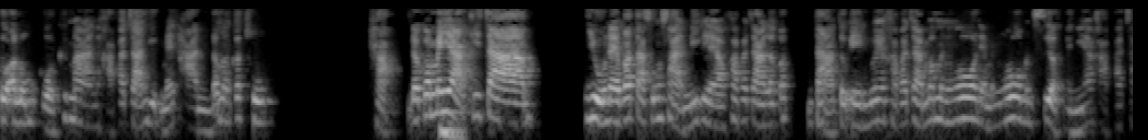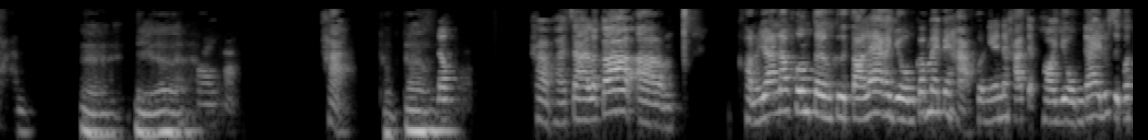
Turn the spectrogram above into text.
ตัวอารมณ์โกรธขึ้นมานะคะพระอาจารย์หยุดไม่ทัน แล้วมันก็ทุกข์ค่ะ แล้วก็ไม่อยากที่จะอยู่ในวัฏสงสารนี้แล้วค่ะพระอาจารย์แล้วก็ด่าตัวเองด้วยค่ะพระอาจารย์ว่ามันโง่เนี่ยมันโง่มันเสือกอย่างเงี้ยค่ะพระอาจารย์เออดีแล้วล่ะใช่ค่ะ ค่ะ ถูกต้องแล้วค่ะพระอาจารย์แล้วก็อ ขออนุญาตเล่าเพิ่มเติมคือตอนแรกโยมก็ไม่ไปหาคนนี้นะคะ แต่พอโยมได้รู้สึกว่า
